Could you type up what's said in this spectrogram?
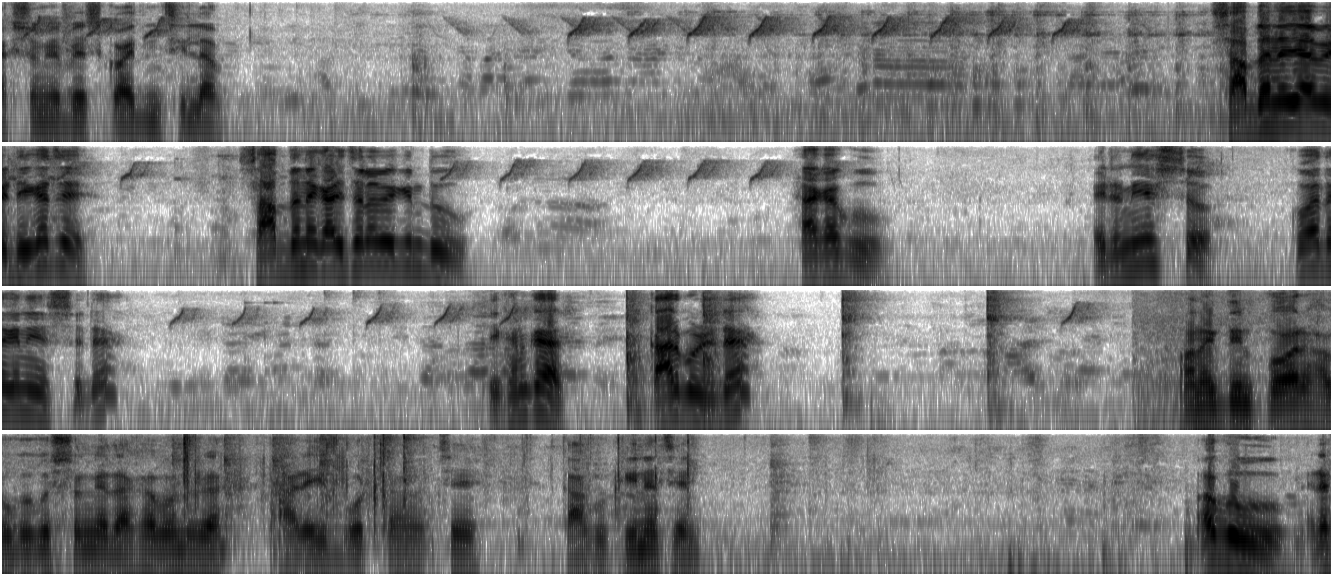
একসঙ্গে বেশ কয়েকদিন ছিলাম। সাবধানে যাবে, ঠিক আছে? সাবধানে গাড়ি চালাবে কিন্তু। হ্যাঁ কাকু, এটা নিয়ে এসছো? কোথা থেকে নিয়ে এসছো এটা? এখানকার? কার বোট এটা? অনেকদিন পর হাবু কাকুর সঙ্গে দেখা বন্ধুরা। আর এই বোটটা হচ্ছে কাকু কিনেছেন। অগু এটা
